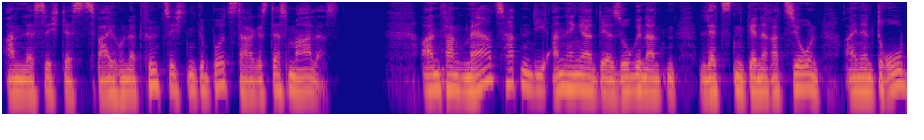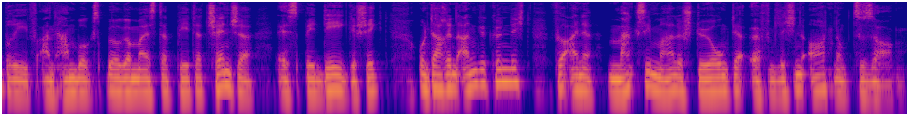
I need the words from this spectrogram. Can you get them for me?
anlässlich des 250. Geburtstages des Malers. Anfang März hatten die Anhänger der sogenannten letzten Generation einen Drohbrief an Hamburgs Bürgermeister Peter Tschentscher, SPD, geschickt und darin angekündigt, für eine maximale Störung der öffentlichen Ordnung zu sorgen.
